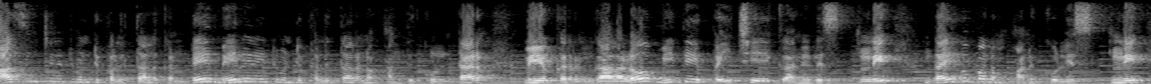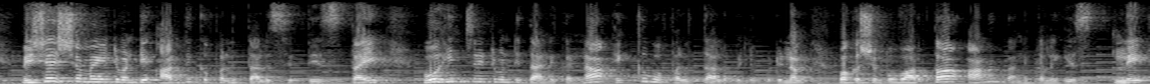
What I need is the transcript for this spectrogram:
ఆశించినటువంటి ఫలితాల కంటే మేలైనటువంటి ఫలితాలను అందుకుంటారు. మీ యొక్క రంగాలలో మీ పై చేయగా నిలుస్తుంది దైవ బలం అనుకూలిస్తుంది విశేషమైనటువంటి ఆర్థిక ఫలితాలు సిద్ధిస్తాయి ఊహించినటువంటి దానికన్నా ఎక్కువ ఫలితాలు వెలువడిన ఒక శుభవార్త ఆనందాన్ని కలిగిస్తుంది.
